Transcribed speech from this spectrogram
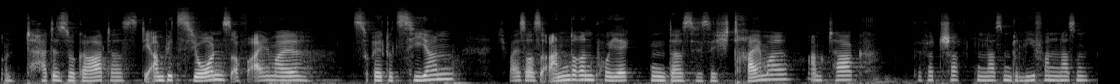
und hatte sogar das, die Ambition, es auf einmal zu reduzieren. Ich weiß aus anderen Projekten, dass sie sich dreimal am Tag bewirtschaften lassen, beliefern lassen.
